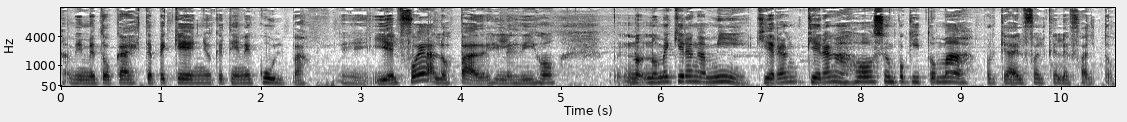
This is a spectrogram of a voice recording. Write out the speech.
a mí me toca este pequeño que tiene culpa eh, y él fue a los padres y les dijo, no, me quieran a mí, quieran, quieran a José un poquito más porque a él fue el que le faltó.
